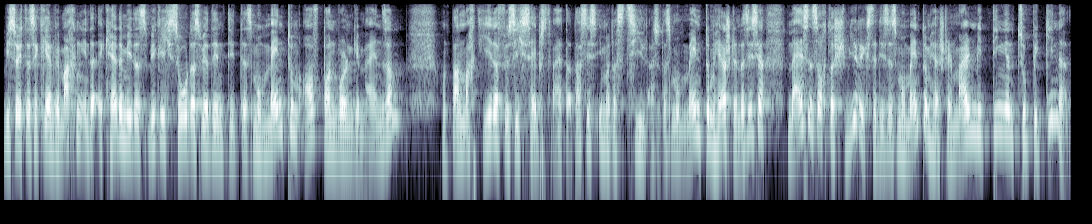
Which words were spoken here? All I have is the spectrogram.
wie, soll ich das erklären? Wir machen in der Academy das wirklich so, dass wir den, die, das Momentum aufbauen wollen gemeinsam und dann macht jeder für sich selbst weiter. Das ist immer das Ziel, also das Momentum herstellen. Das ist ja meistens auch das Schwierigste, dieses Momentum herstellen, mal mit Dingen zu beginnen.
